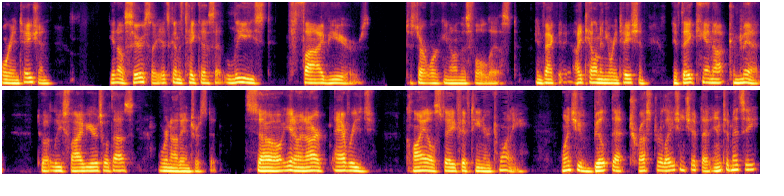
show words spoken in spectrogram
orientation, you know, seriously, it's going to take us at least five years to start working on this full list. In fact, I tell them in the orientation, if they cannot commit to at least five years with us, we're not interested. So, you know, in our average client will stay 15 or 20. Once you've built that trust relationship, that intimacy,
